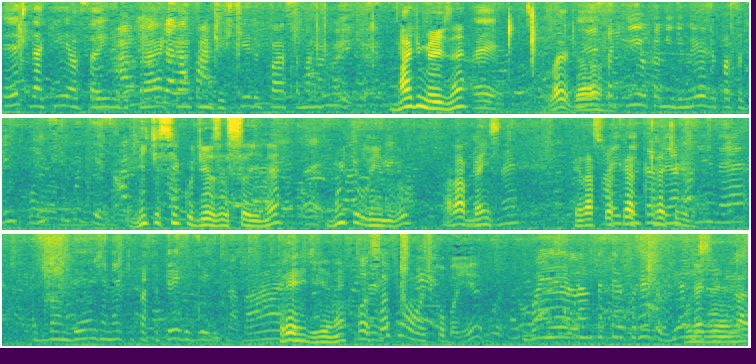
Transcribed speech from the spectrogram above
Esse daqui é a saída de praia, que entra no vestido passa mais de um mês. Mais de mês, né? É. Legal. Esse aqui, o caminho de mesa, passa 20, 25 dias. Ó. 25 dias esse aí, né? Muito lindo, viu? Parabéns Né? pela sua Aí tem também criatividade. assim, né? As bandejas, né? Que passa 13 dias de trabalho. Três dias, né? Mano, sabe onde que é o banheiro? O banheiro é lá no terceiro corredor, viu? Pois é.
